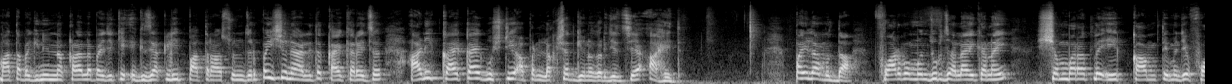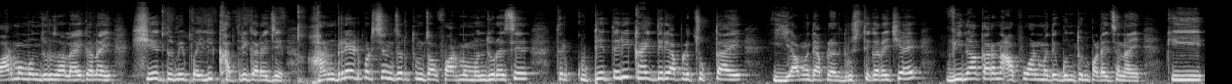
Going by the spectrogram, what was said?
माता भगिनींना कळायला पाहिजे की एक्झॅक्टली पात्र असून जर पैसे नाही आले तर काय करायचं? आणि काय काय गोष्टी आपण लक्षात घेणं गरजेचे आहेत. पहिला मुद्दा फॉर्म मंजूर झाला आहे का नाही? शंभरातलं एक काम ते म्हणजे फॉर्म मंजूर झाला आहे का नाही हे तुम्ही पहिली खात्री करायची. हंड्रेड पर्सेंट जर तुमचा फॉर्म मंजूर असेल तर कुठेतरी काहीतरी आपलं चुकतं आहे. यामध्ये आपल्याला दुरुस्ती करायची आहे. विनाकारण अफवांमध्ये गुंतून पडायचं नाही की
